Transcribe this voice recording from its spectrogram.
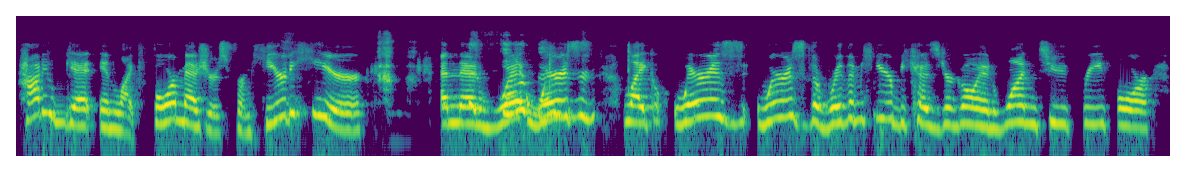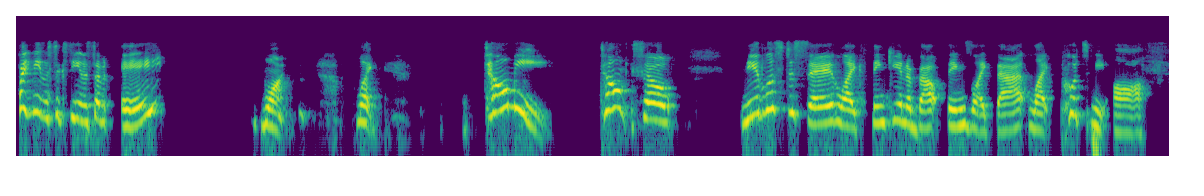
how do you get in like four measures from here to here? And then what where's like where is where is the rhythm here? Because you're going one two three four five mean a 16 and a 7 eight? One. Like tell me tell me. So needless to say like thinking about things like that like puts me off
